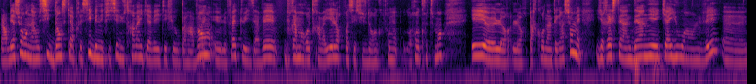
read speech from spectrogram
Alors bien sûr on a aussi dans ce cas précis bénéficié du travail qui avait été fait auparavant et le fait qu'ils avaient vraiment retravaillé leur processus de recrutement et euh, leur, leur, parcours d'intégration, mais il restait un dernier caillou à enlever euh,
